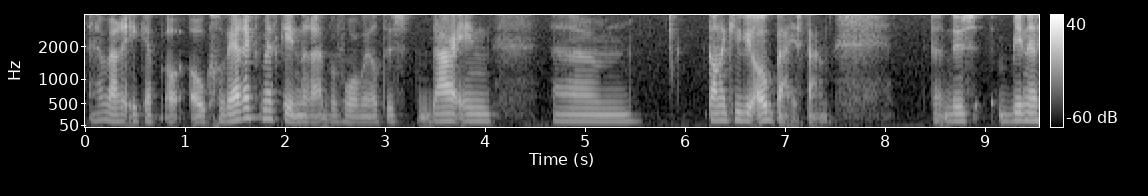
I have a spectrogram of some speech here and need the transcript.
Hè, waar ik heb ook gewerkt met kinderen bijvoorbeeld. Dus daarin um, kan ik jullie ook bijstaan. Uh, dus binnen,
